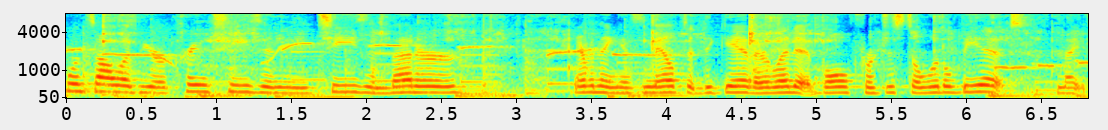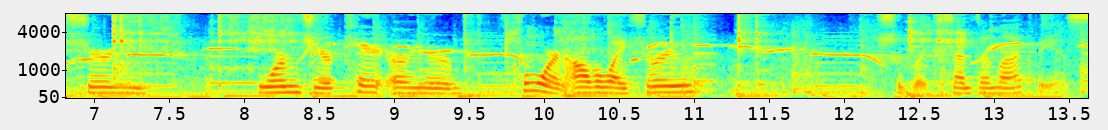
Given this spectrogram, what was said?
Once all of your cream cheese and cheese and butter, everything is melted together, let it boil for just a little bit. Make sure you warmed your or your corn all the way through. Should look something like this.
